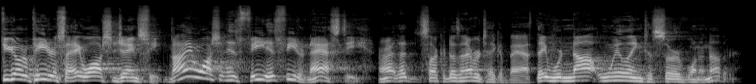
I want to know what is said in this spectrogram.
If you go to Peter and say, hey, wash James' feet. I ain't washing his feet. His feet are nasty. All right, that sucker doesn't ever take a bath. They were not willing to serve one another.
